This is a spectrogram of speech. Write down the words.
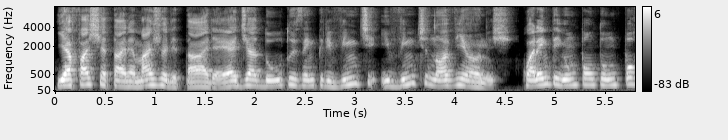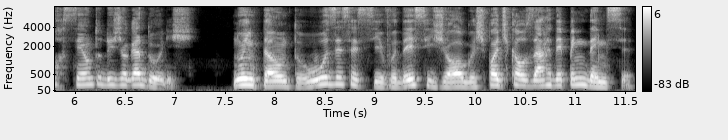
e a faixa etária majoritária é a de adultos entre 20 e 29 anos, 41,1% dos jogadores. No entanto, o uso excessivo desses jogos pode causar dependência,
